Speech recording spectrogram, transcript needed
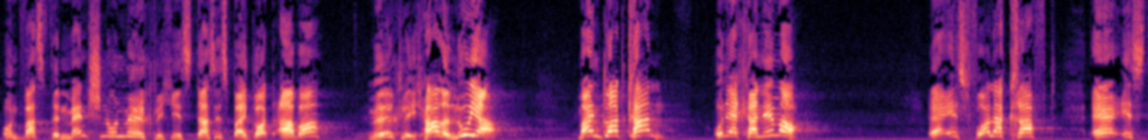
Und was den Menschen unmöglich ist, das ist bei Gott aber möglich. Halleluja! Mein Gott kann und er kann immer. Er ist voller Kraft. Er ist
